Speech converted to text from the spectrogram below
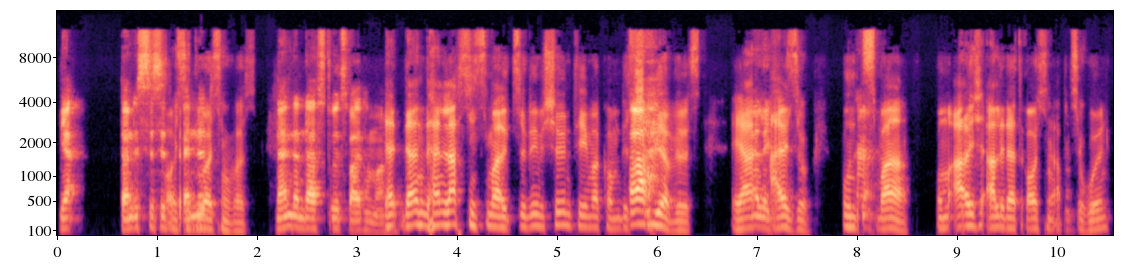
Ja, dann ist es jetzt Außer beendet. du hast noch was. Nein, dann darfst du jetzt weitermachen. Ja, dann, dann lass uns mal zu dem schönen Thema kommen, das Ah, du ja willst. Ja, herrlich. also, und zwar, um euch alle da draußen abzuholen,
